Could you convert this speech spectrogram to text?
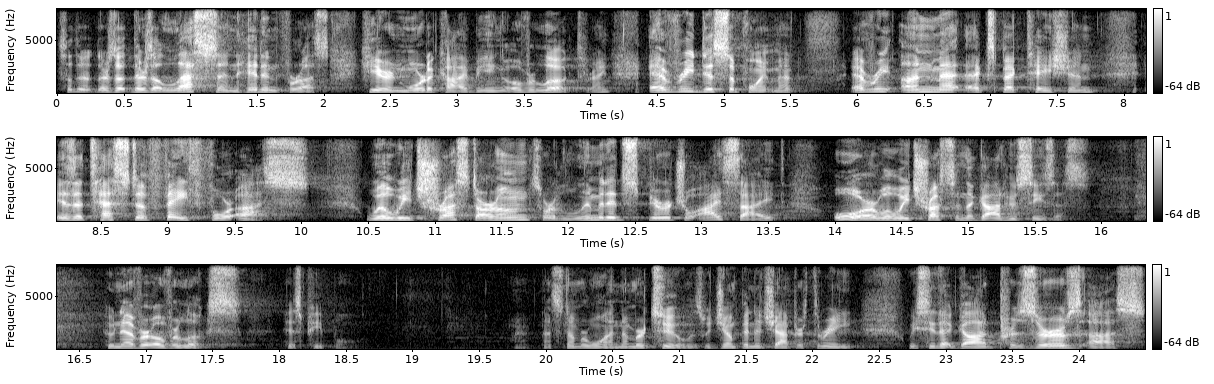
So there, there's, a, there's a lesson hidden for us here in Mordecai being overlooked, right? Every disappointment, every unmet expectation is a test of faith for us. Will we trust our own sort of limited spiritual eyesight, or will we trust in the God who sees us, who never overlooks his people? That's number one. Number two, as we jump into chapter three, we see that God preserves us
